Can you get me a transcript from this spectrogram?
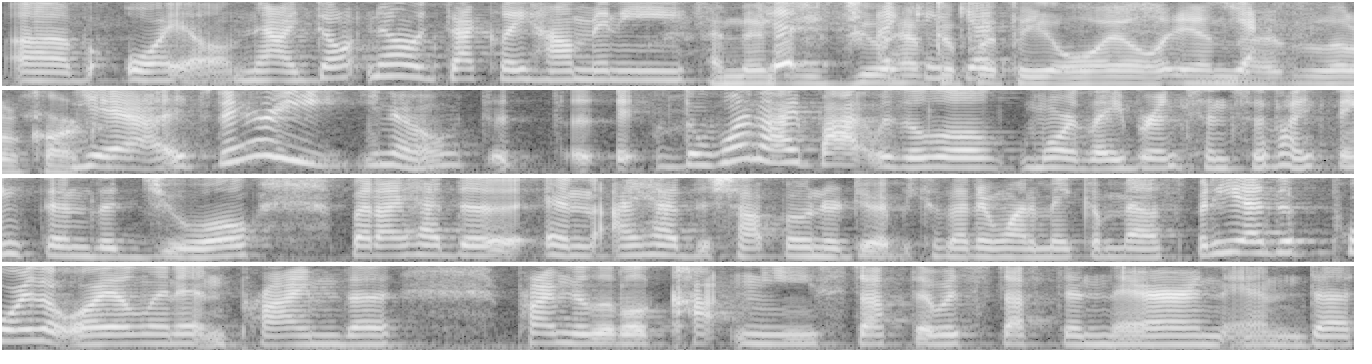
of oil. Now I don't know exactly how many. And then hits you do I have to get. put the oil in Yes. the little cartridge. Yeah, it's very, you know, t- t- the one I bought was a little more labor intensive, I think, than the Juul. But I had to, and I had the shop owner do it because I didn't want to make a mess. But he had to pour the oil in it and prime the, prime the little cottony stuff that was stuffed in there, and and uh,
